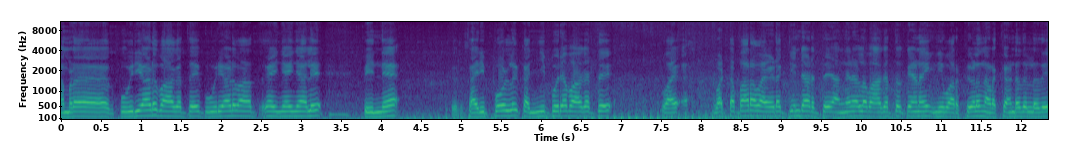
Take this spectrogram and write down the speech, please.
നമ്മുടെ കൂരിയാട് ഭാഗത്ത് കൂരിയാട് ഭാഗത്ത് കഴിഞ്ഞ് കഴിഞ്ഞാൽ പിന്നെ കരിപ്പോളിൽ കഞ്ഞിപ്പുര ഭാഗത്ത് വട്ടപ്പാറ വയഡക്റ്റിന്റെ അടുത്ത് അങ്ങനെയുള്ള ഭാഗത്തൊക്കെയാണ് ഇനി വർക്കുകൾ നടക്കേണ്ടതുള്ളത്.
